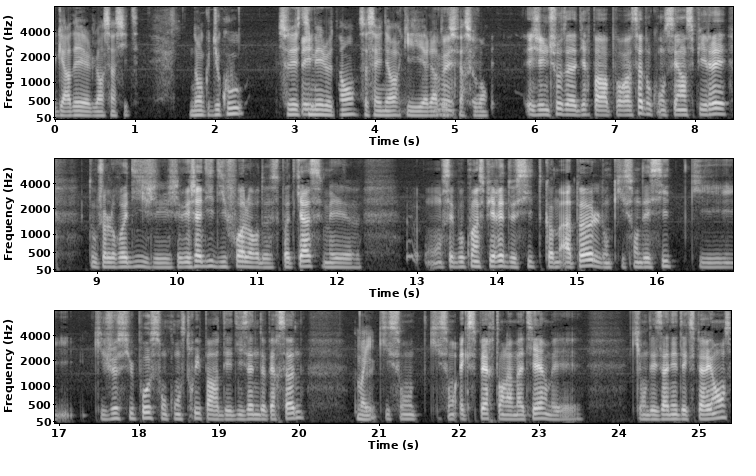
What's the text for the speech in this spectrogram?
garder l'ancien site. Donc, du coup, sous-estimer le temps, ça, c'est une erreur qui a l'air de se faire souvent. et j'ai une chose à dire par rapport à ça. Donc, on s'est inspiré, donc je le redis, j'ai déjà dit dix fois lors de ce podcast, mais euh, on s'est beaucoup inspiré de sites comme Apple, donc qui sont des sites qui, qui je suppose, sont construits par des dizaines de personnes oui. euh, qui, sont, qui sont expertes en la matière, mais qui ont des années d'expérience.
